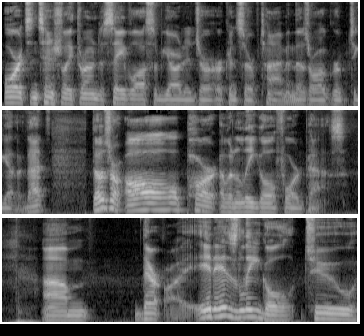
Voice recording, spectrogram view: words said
or it's intentionally thrown to save loss of yardage or, or conserve time, and those are all grouped together. That those are all part of an illegal forward pass. Um, there, it is legal to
